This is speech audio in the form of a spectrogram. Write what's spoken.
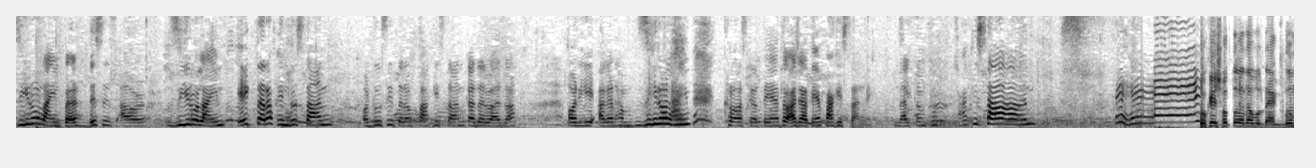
जीरो लाइन पर this is our zero line एक तरफ हिंदुस्तान और दूसरी तरफ पाकिस्तान का दरवाज़ा और ये अगर हम ज़ीरो लाइन क्रॉस करते हैं तो आ जाते हैं पाकिस्तान में welcome to Pakistan hey hey তোকে সত্য কথা বলতে একদম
